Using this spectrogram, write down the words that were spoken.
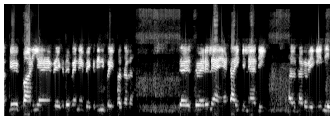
ਅੱਗੇ ਪਾਣੀ ਆਏ ਵੇਖਦੇ ਪਏ ਨੇ ਵਿਕਦੀ ਨਹੀਂ ਪਈ ਫਸਲ। ਤੇ ਸਵੇਰੇ ਲਿਆਏ ਆ 2.5 ਕਿੱਲਿਆਂ ਦੀ ਹਜੇ ਤੱਕ ਵਿਕੀ ਨਹੀਂ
